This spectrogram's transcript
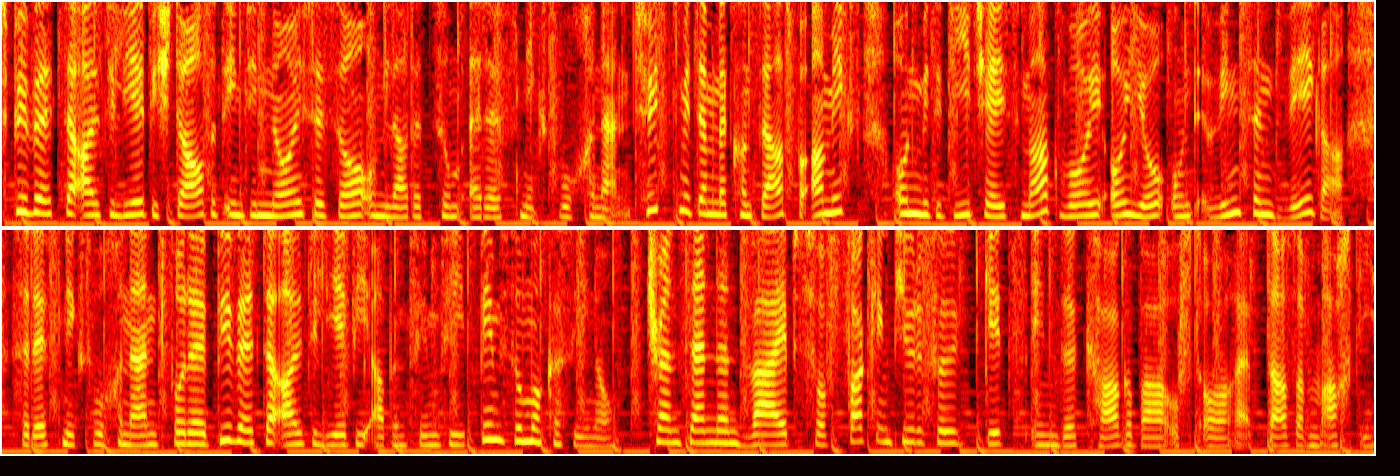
Die Büvette Alte Liebe startet in die neue Saison und ladet zum Eröffnungswochenende. Heute mit einem Konzert von Amix und mit den DJs Mark Voy, Oyo und Vincent Vega. Das Eröffnungswochenende von der Büvette Alte Liebe ab dem 5 Uhr beim Sommercasino. Transcendent Vibes for Fucking Beautiful gibt's in der Cargo Bar auf die Ohren. Das ab dem 8. Uhr.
